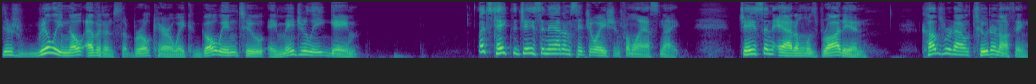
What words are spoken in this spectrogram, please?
There's really no evidence that Burl Caraway could go into a major league game Let's take the Jason Adams situation from last night. Jason Adam was brought in. Cubs were down two to nothing.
